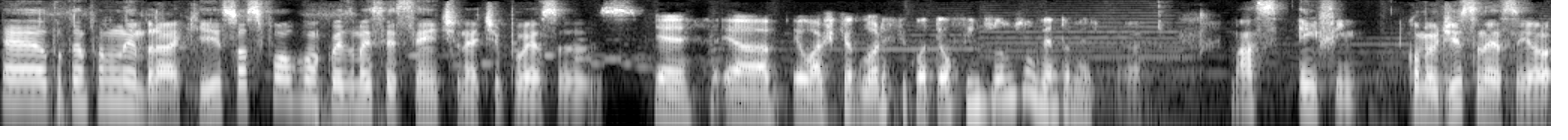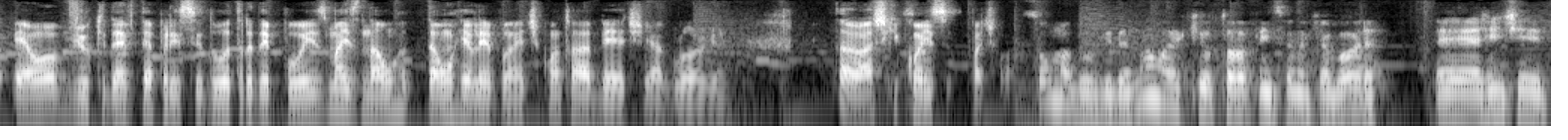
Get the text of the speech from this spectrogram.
É, eu tô tentando lembrar aqui, só se for alguma coisa mais recente, né? Tipo essas. É, é eu acho que a Glória ficou até o fim dos anos 90 mesmo. Mas, enfim. Como eu disse, né, assim, é, é óbvio que deve ter aparecido outra depois, mas não tão relevante quanto a Beth e a Gloria. Então, eu acho que com isso. Pode falar. Só uma dúvida, não, é que eu tava pensando aqui agora. É, a gente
